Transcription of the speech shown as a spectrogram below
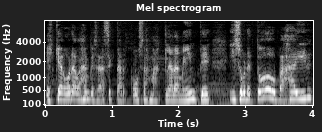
es que ahora vas a empezar a aceptar cosas más claramente y sobre todo vas a ir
